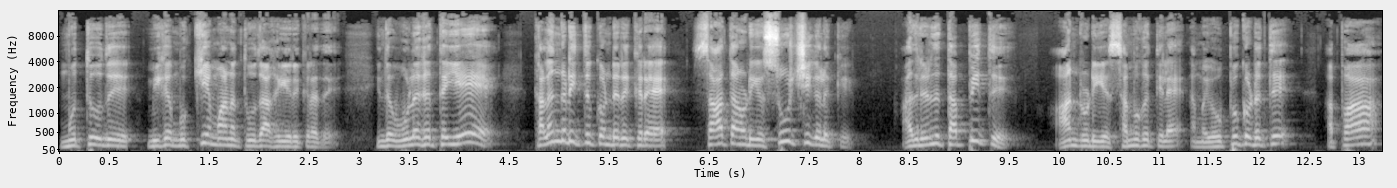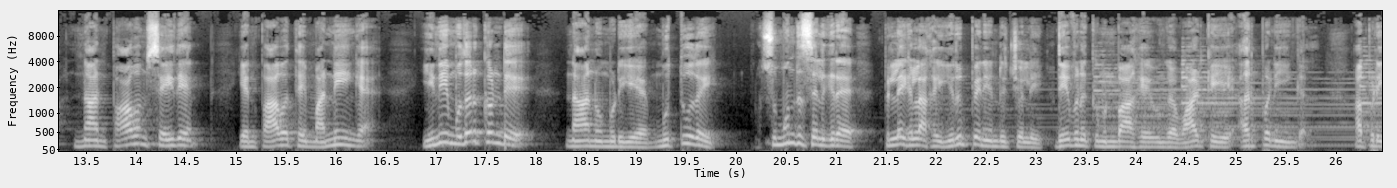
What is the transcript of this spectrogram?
முத்தூது மிக முக்கியமான தூதாக இருக்கிறது. இந்த உலகத்தையே கலங்கடித்து கொண்டிருக்கிற சாத்தானுடைய சூழ்ச்சிகளுக்கு அதிலிருந்து தப்பித்து ஆண்டுடைய சமூகத்தில் நம்மை ஒப்பு கொடுத்து அப்பா நான் பாவம் செய்தேன். என் பாவத்தை மன்னியுங்க. இனி முதற்கொண்டு நான் உம்முடைய முத்தூதை சுமந்து செல்கிற பிள்ளைகளாக இருப்பேன் என்று சொல்லி தேவனுக்கு முன்பாக உங்கள் வாழ்க்கையை அர்ப்பணியுங்கள். அப்படி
